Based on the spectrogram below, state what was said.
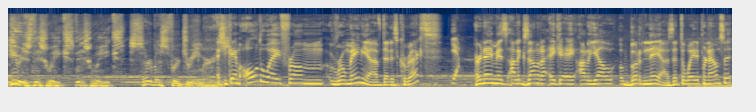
Here is this week's this week's service for dreamers. And she came all the way from Romania, if that is correct. Yeah. Her name is Alexandra, aka Ariel Burnea. Is that the way to pronounce it?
